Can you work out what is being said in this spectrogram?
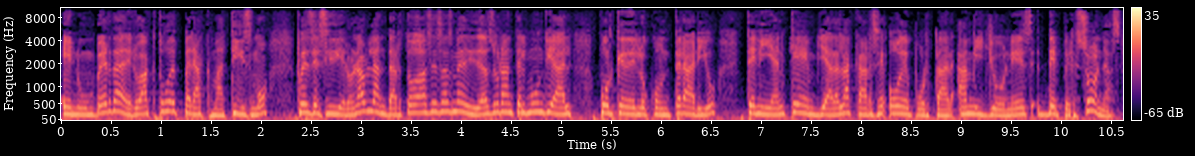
en un verdadero acto de pragmatismo, pues decidieron ablandar todas esas medidas durante el Mundial porque de lo contrario tenían que enviar a la cárcel o deportar a millones de personas.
